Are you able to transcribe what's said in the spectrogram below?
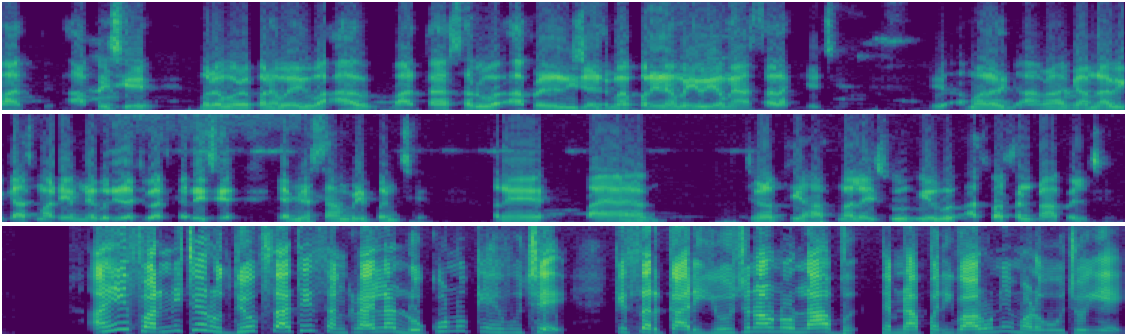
વાત આપે છે. બરાબર પણ હવે આ વાર્તા શરૂ આપણે રિઝલ્ટમાં પરિણમે એવી અમે આશા રાખીએ છીએ. અમારા અમારા ગામના વિકાસ માટે એમને બધી રજૂઆત કરી છે. એમને સાંભળી પણ છે. અને પાયા ઝડપથી હાથમાં લઈશું એવું આશ્વાસન પણ આપેલ છે. અહીં ફર્નિચર ઉદ્યોગ સાથે સંકળાયેલા લોકોનું કહેવું છે કે સરકારી યોજનાઓનો લાભ તેમના પરિવારોને મળવો જોઈએ.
